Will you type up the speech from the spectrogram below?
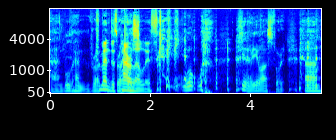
and Wolverhampton Bro- Tremendous Brothers- parallel this. well, well, you know, you asked for it. Um,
